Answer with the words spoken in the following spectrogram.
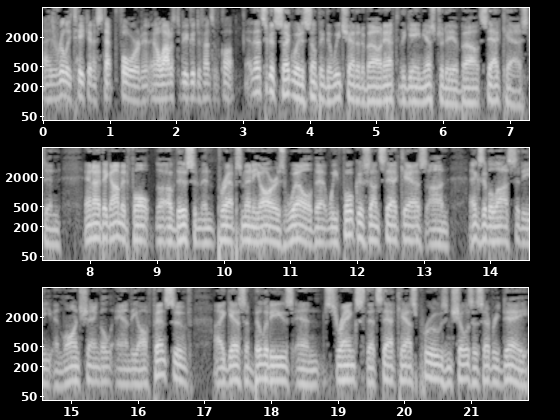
has really taken a step forward and, allowed us to be a good defensive club. That's a good segue to something that we chatted about after the game yesterday about StatCast and and I think I'm at fault of this, and, and perhaps many are as well, that we focus on StatCast on exit velocity and launch angle and the offensive, I guess, abilities and strengths that StatCast proves and shows us every day.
